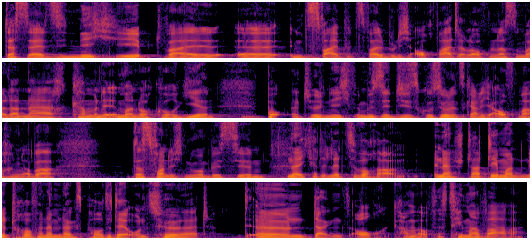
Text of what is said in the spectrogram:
dass er sie nicht hebt, weil äh, im Zweifelsfall würde ich auch weiterlaufen lassen, weil danach kann man ja immer noch korrigieren. Bock natürlich nicht. Wir müssen ja die Diskussion jetzt gar nicht aufmachen, aber das fand ich nur ein bisschen. Na, ich hatte letzte Woche in der Stadt jemanden getroffen in der Mittagspause, der uns hört. Ähm, da ging es auch, kamen wir auf das Thema wahr.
